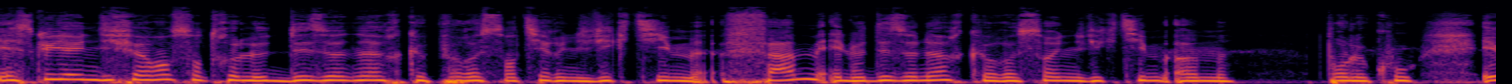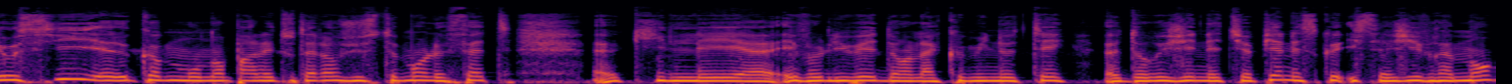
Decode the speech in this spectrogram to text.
Est-ce qu'il y a une différence entre le déshonneur que peut ressentir une victime femme et le déshonneur que ressent une victime homme? Pour le coup. Et aussi, euh, comme on en parlait tout à l'heure, justement, le fait euh, qu'il ait euh, évolué dans la communauté d'origine éthiopienne, est-ce qu'il s'agit vraiment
